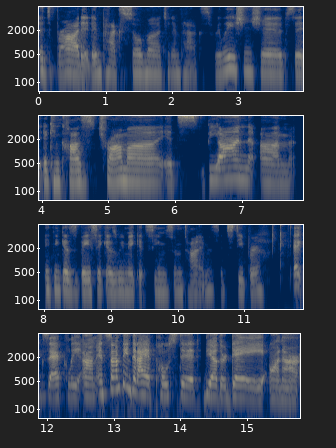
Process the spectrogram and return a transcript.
it's broad it impacts so much it impacts relationships it, it can cause trauma it's beyond um i think as basic as we make it seem sometimes it's deeper Exactly. Um, and something that I had posted the other day on our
